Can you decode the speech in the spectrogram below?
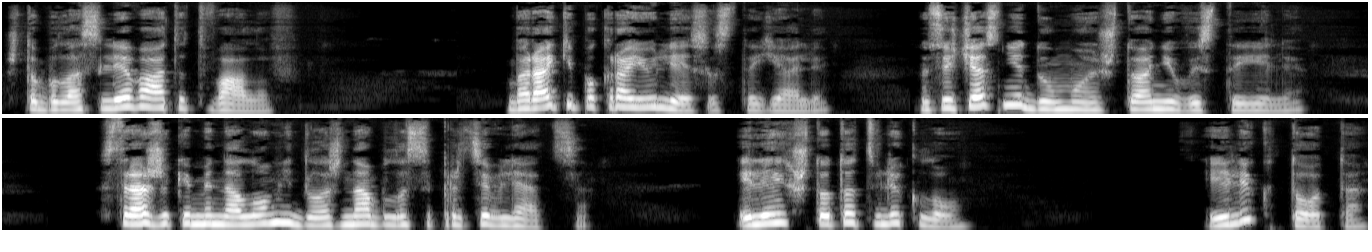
что была слева от отвалов. Бараки по краю леса стояли, но сейчас не думаю, что они выстояли. Стража каменолом не должна была сопротивляться. Или их что-то отвлекло. Или кто-то,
